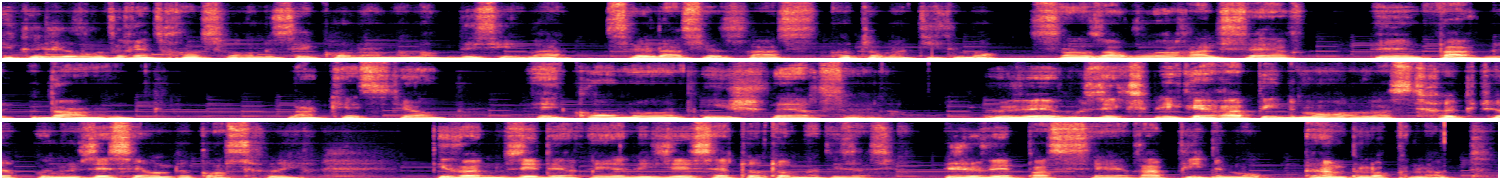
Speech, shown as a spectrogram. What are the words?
et que je voudrais transformer ces colonnes en nombre décimal, cela se fasse automatiquement sans avoir à le faire une par une. Donc, la question est comment puis-je faire cela? Je vais vous expliquer rapidement la structure que nous essayons de construire qui va nous aider à réaliser cette automatisation. Je vais passer rapidement un bloc-notes.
